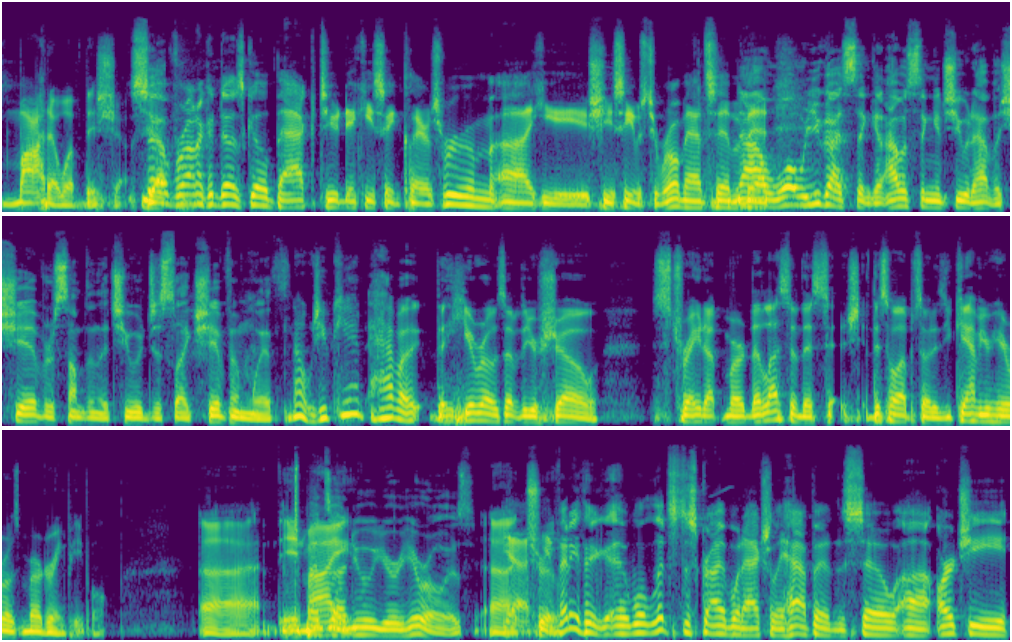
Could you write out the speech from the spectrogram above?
motto of this show. So Yeah. Veronica does go back to Nikki St. Clair's room. Uh, he she seems to romance him. a now, bit. what were you guys thinking? I was thinking she would have a shiv or something that you would just like shiv him with. No, you can't have a, the heroes of your show straight up murder. The lesson of this this whole episode is you can't have your heroes murdering people. Uh, in Depends my, on who your hero is. uh, yeah, true. If anything, uh, well, let's describe what actually happens. So uh, Archie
